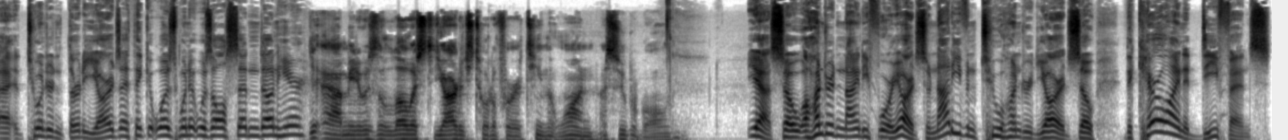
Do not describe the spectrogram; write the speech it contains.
uh, 230 yards I think it was when it was all said and done here. Yeah, I mean it was the lowest yardage total for a team that won a Super Bowl. Yeah, so 194 yards, so not even 200 yards. So the Carolina defense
